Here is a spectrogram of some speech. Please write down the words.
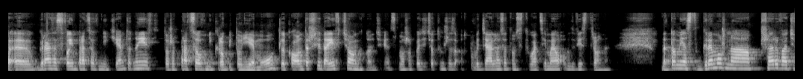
e, gra ze swoim pracownikiem, to nie jest to, że pracownik robi to jemu, tylko on też się daje wciągnąć, więc można powiedzieć o tym, że odpowiedzialność za tę sytuację mają obydwie strony. Natomiast grę można przerwać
